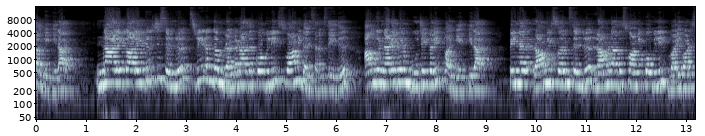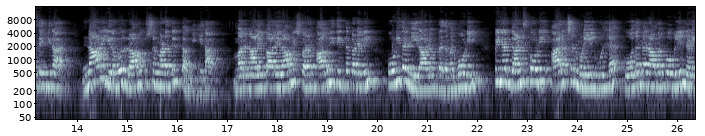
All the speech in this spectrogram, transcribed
தங்குகிறார். நாளை காலை திருச்சி சென்று ஸ்ரீரங்கம் ரங்கநாதர் கோவிலில் சுவாமி தரிசனம் செய்து அங்கு நடைபெறும் பூஜைகளில் பங்கேற்கிறார். பின்னர் ராமேஸ்வரம் சென்று ராமநாத சுவாமி கோவிலில் வழிபாடு செய்கிறார். நாளை இரவு ராமகிருஷ்ணன் மடத்தில் தங்குகிறார். மறுநாளை காலை ராமேஸ்வரம் அக்னி தீர்த்த கடலில் புனித நீராடும் பிரதமர் மோடி பின்னர் தனுஷ்கோடி அரிச்சல் முனையில் உள்ள கோதண்டராமர் கோவிலில் நடை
